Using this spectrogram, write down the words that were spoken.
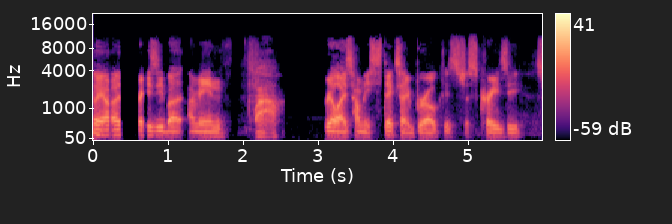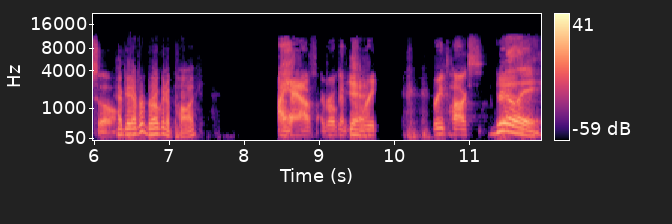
you know, it's crazy, but I mean, Wow. realize how many sticks I broke. It's just crazy. So Have you ever broken a puck? I have. I broken Yeah. three, three pucks. Really?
